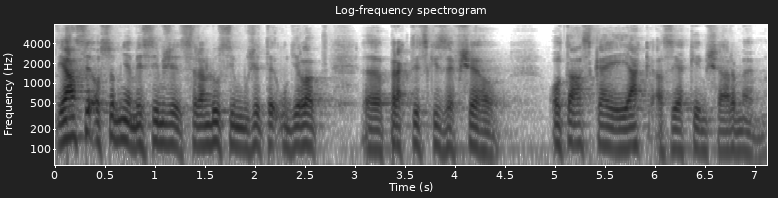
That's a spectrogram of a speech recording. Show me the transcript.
já si osobně myslím, že srandu si můžete udělat prakticky ze všeho. Otázka je jak a s jakým šarmem.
